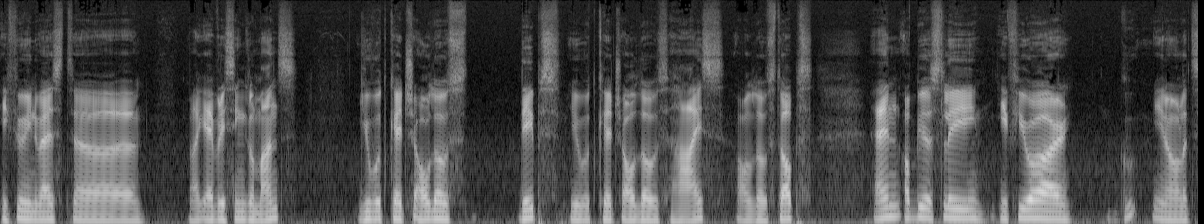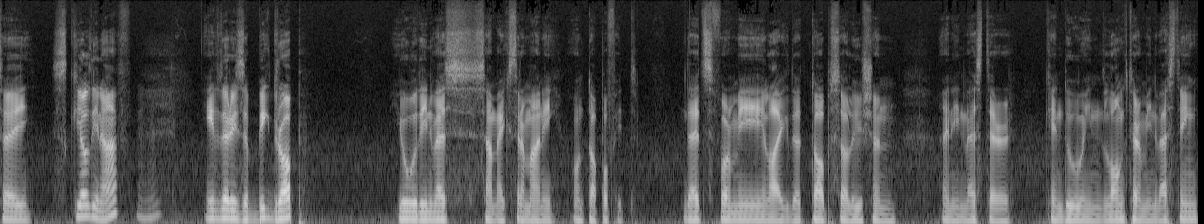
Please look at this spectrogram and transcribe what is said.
if you invest uh, like every single month, you would catch all those dips, you would catch all those highs, all those tops. And obviously, if you are, you know, let's say skilled enough, Mm-hmm. if there is a big drop, you would invest some extra money on top of it. That's for me like the top solution an investor can do in long-term investing.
